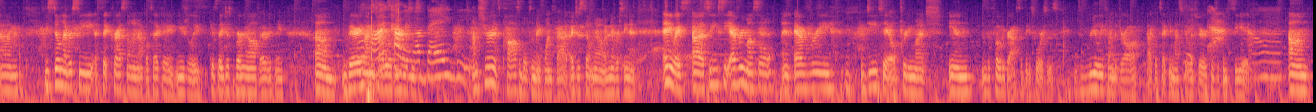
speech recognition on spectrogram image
um, you still never see a thick crest on an Akhal-Teke usually because they just burn off everything. Um, very high Well, mine's metabolism having horses. a baby. I'm sure it's possible to make one fat. I just don't know. I've never seen it. Anyways, uh, so you see every muscle and every detail pretty much in the photographs of these horses. It's really fun to draw Akhal-Teke musculature because you can see it. Um, Um,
